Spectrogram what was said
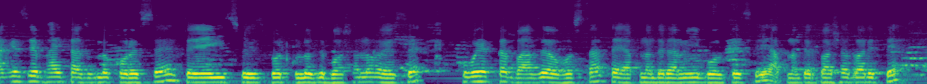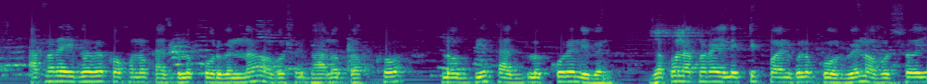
আগে যে ভাই কাজগুলো করেছে, তো এই সুইচ বোর্ডগুলো যে বসানো হয়েছে, খুবই একটা বাজে অবস্থা। তাই আপনাদের আমি বলতেছি, আপনাদের বাসা বাড়িতে আপনারা এইভাবে কখনো কাজগুলো করবেন না। অবশ্যই ভালো, দক্ষ লোক দিয়ে কাজগুলো করে নেবেন। যখন আপনারা ইলেকট্রিক পয়েন্টগুলো করবেন, অবশ্যই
